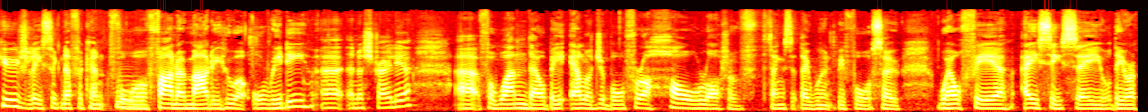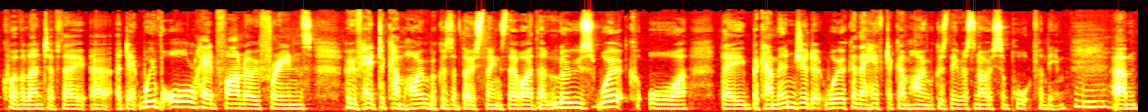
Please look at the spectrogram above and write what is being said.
Hugely significant for mm. whānau Māori who are already uh, in Australia. Uh, for one, they'll be eligible for a whole lot of things that they weren't before. So, welfare, ACC, or their equivalent if they uh, adapt. We've all had whānau friends who've had to come home because of those things. They either lose work or they become injured at work and they have to come home because there is no support for them. Mm. Um,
